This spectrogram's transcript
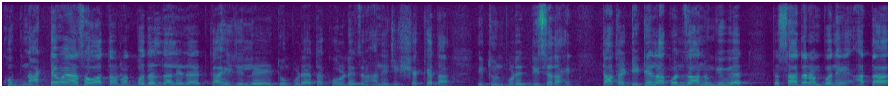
खूप नाट्यमय असं वातावरणात बदल झालेला आहेत. काही जिल्हे इथून पुढे आता कोरडेच राहण्याची शक्यता इथून पुढे दिसत आहे. तर आता डिटेल आपण जाणून घेऊयात. तर साधारणपणे आता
